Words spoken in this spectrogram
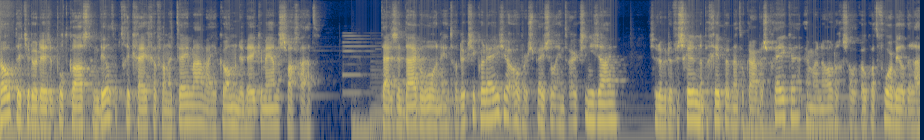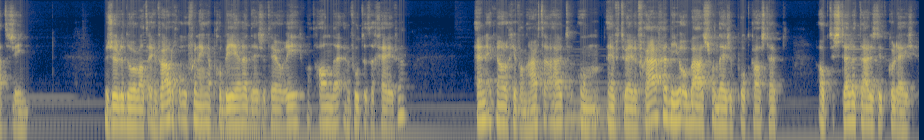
Hoop dat je door deze podcast een beeld hebt gekregen van het thema waar je komende weken mee aan de slag gaat. Tijdens het bijbehorende introductiecollege over Spatial Interaction Design zullen we de verschillende begrippen met elkaar bespreken en waar nodig zal ik ook wat voorbeelden laten zien. We zullen door wat eenvoudige oefeningen proberen deze theorie wat handen en voeten te geven. En ik nodig je van harte uit om eventuele vragen die je op basis van deze podcast hebt ook te stellen tijdens dit college.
